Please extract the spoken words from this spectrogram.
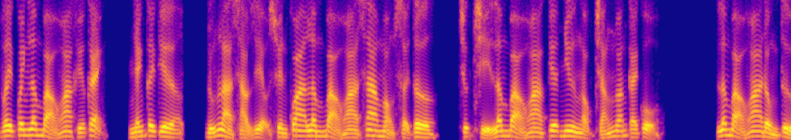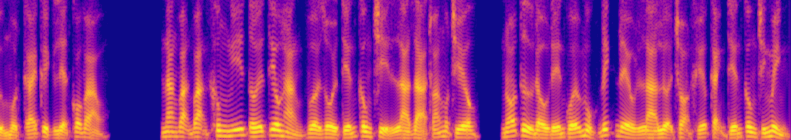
vây quanh lâm bảo hoa khía cạnh, nhánh cây kia, đúng là xảo diệu xuyên qua lâm bảo hoa xa mỏng sợi tơ, trực chỉ lâm bảo hoa kia như ngọc trắng đoán cái cổ. Lâm bảo hoa đồng tử một cái kịch liệt co vào. Nàng vạn vạn không nghĩ tới tiêu hàng vừa rồi tiến công chỉ là giả thoáng một chiều nó từ đầu đến cuối mục đích đều là lựa chọn khía cạnh tiến công chính mình.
